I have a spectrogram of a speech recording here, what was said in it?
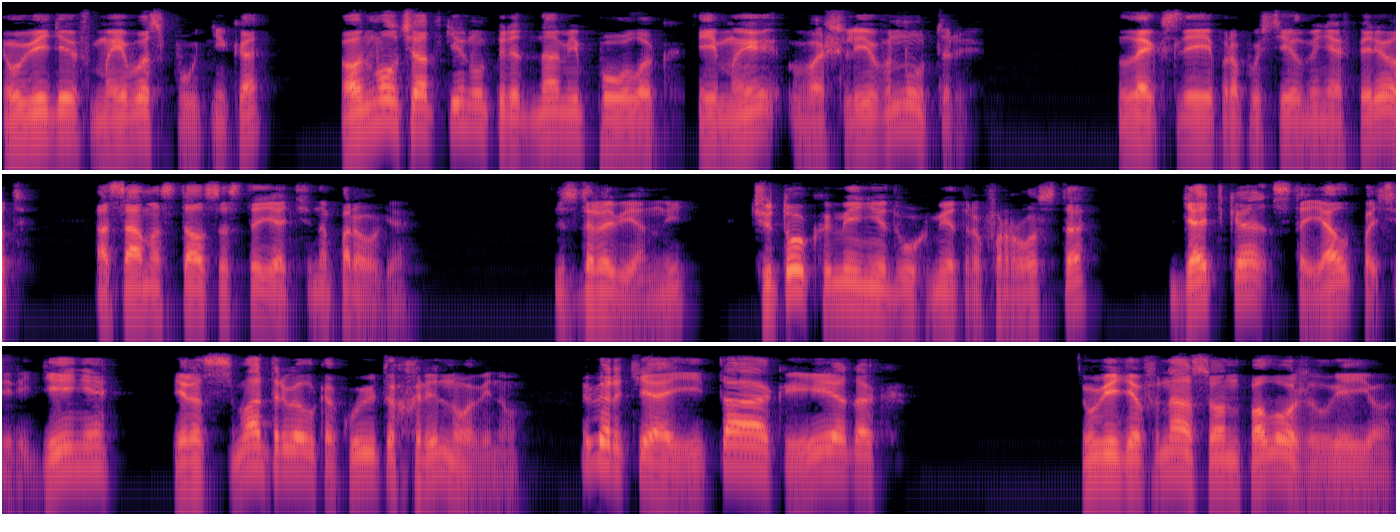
Увидев моего спутника, он молча откинул перед нами полог, и мы вошли внутрь. Лексли пропустил меня вперед, а сам остался стоять на пороге. Здоровенный, чуток менее двух метров роста, дядька стоял посередине и рассматривал какую-то хреновину, вертя и так, и эдак. Увидев нас, он положил ее,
